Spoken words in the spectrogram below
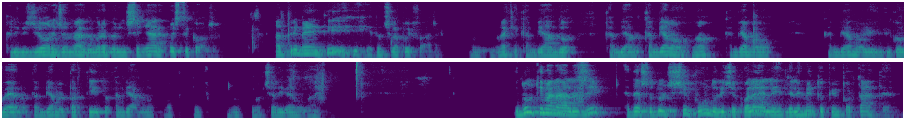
televisione, giornali dovrebbero insegnare queste cose, altrimenti non ce la puoi fare. Non è che cambiando, cambiando cambiamo, no? cambiamo cambiamo il, il governo, cambiamo il partito, cambiamo, no, no, no, non ci arriviamo mai. In ultima analisi, adesso Dulcis in fondo dice qual è l'elemento più importante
